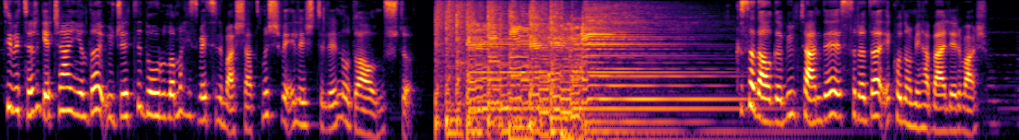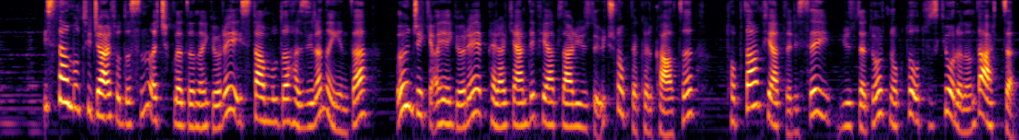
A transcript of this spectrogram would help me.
Twitter geçen yılda ücretli doğrulama hizmetini başlatmış ve eleştirilerin odağı olmuştu. Kısa Dalga Bülten'de sırada ekonomi haberleri var. İstanbul Ticaret Odası'nın açıkladığına göre İstanbul'da Haziran ayında önceki aya göre perakende fiyatlar %3.46, toptan fiyatlar ise %4.32 oranında arttı.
